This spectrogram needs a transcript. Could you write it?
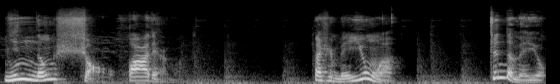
您能少花点吗？”但是没用啊，真的没用。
